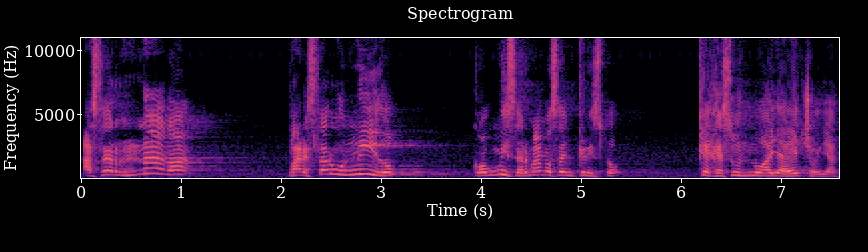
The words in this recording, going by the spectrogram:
hacer nada para estar unido con mis hermanos en Cristo que Jesús no haya hecho ya.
